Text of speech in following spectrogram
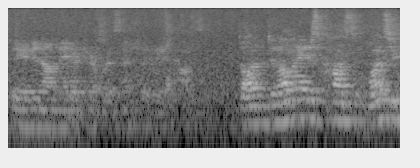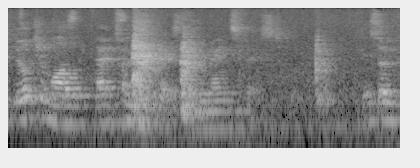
So your denominator term would essentially be a constant. Denominator is constant. Once you've built your model, that term is fixed, it remains fixed. Okay, so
